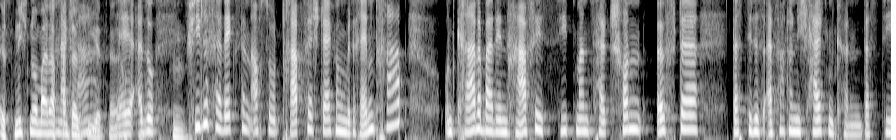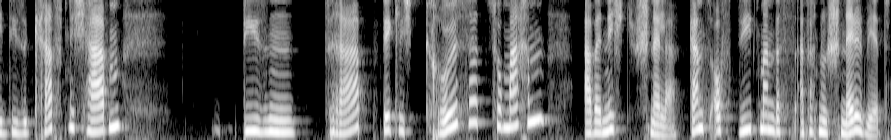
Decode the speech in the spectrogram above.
Ist nicht nur meiner Na Fantasie klar. jetzt. Ja, ja, also viele verwechseln auch so Trabverstärkung mit Renntrab. Und gerade bei den Hafis sieht man es halt schon öfter, dass die das einfach noch nicht halten können, dass die diese Kraft nicht haben, diesen Trab wirklich größer zu machen, aber nicht schneller. Ganz oft sieht man, dass es einfach nur schnell wird.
